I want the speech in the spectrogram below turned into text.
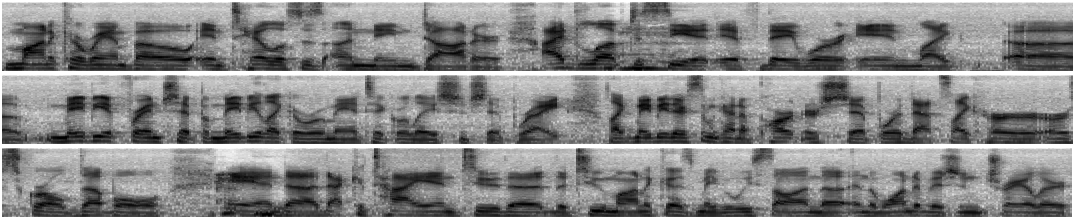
Monica Rambeau and Talos's unnamed daughter. I'd love to see it if they were in like uh, maybe a friendship, but maybe like a romantic relationship, right? Like maybe there's some kind of partnership where that's like her her Skrull double, and uh, that could tie into the the two Monicas maybe we saw in the in the WandaVision trailer,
